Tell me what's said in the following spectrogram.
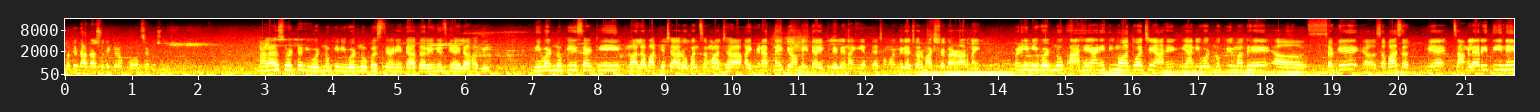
मग ते दादा असू दे किंवा पवार साहेब असू दे. मला असं वाटतं निवडणूक ही निवडणूक असते आणि त्या तऱ्हेनेच घ्यायला हवी. निवडणुकीसाठी मला बाकीच्या आरोपांचं माझ्या ऐकण्यात नाही किंवा मी ते ऐकलेले नाही आहेत. त्याच्यामुळे मी त्याच्यावर भाष्य करणार नाही. पण ही निवडणूक आहे आणि ती महत्त्वाची आहे. या निवडणुकीमध्ये सगळे सभासद हे चांगल्या रीतीने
